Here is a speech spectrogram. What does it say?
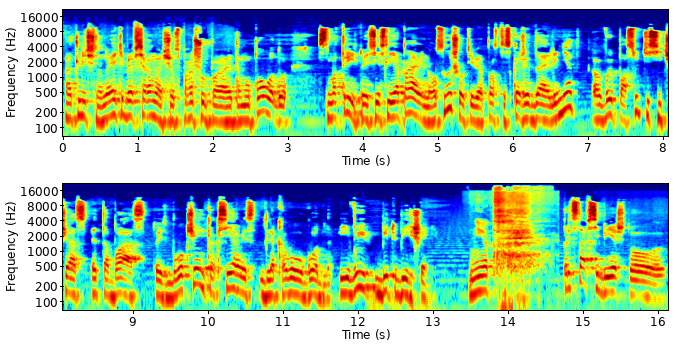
Отлично, но я тебя все равно еще спрошу по этому поводу. Смотри, то есть если я правильно услышал тебя, просто скажи да или нет, вы по сути сейчас это баз, то есть блокчейн как сервис для кого угодно, и вы B2B решение. Нет. Представь себе, что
